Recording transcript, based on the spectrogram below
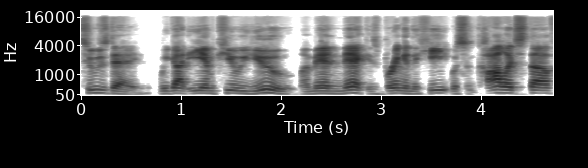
Tuesday. We got EMQU. My man Nick is bringing the heat with some college stuff.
